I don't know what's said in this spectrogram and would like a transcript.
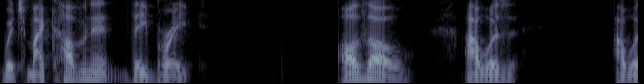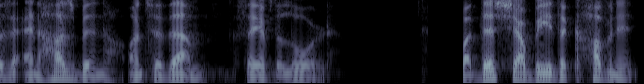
which my covenant they break. Although I was I was an husband unto them, saith the Lord. But this shall be the covenant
